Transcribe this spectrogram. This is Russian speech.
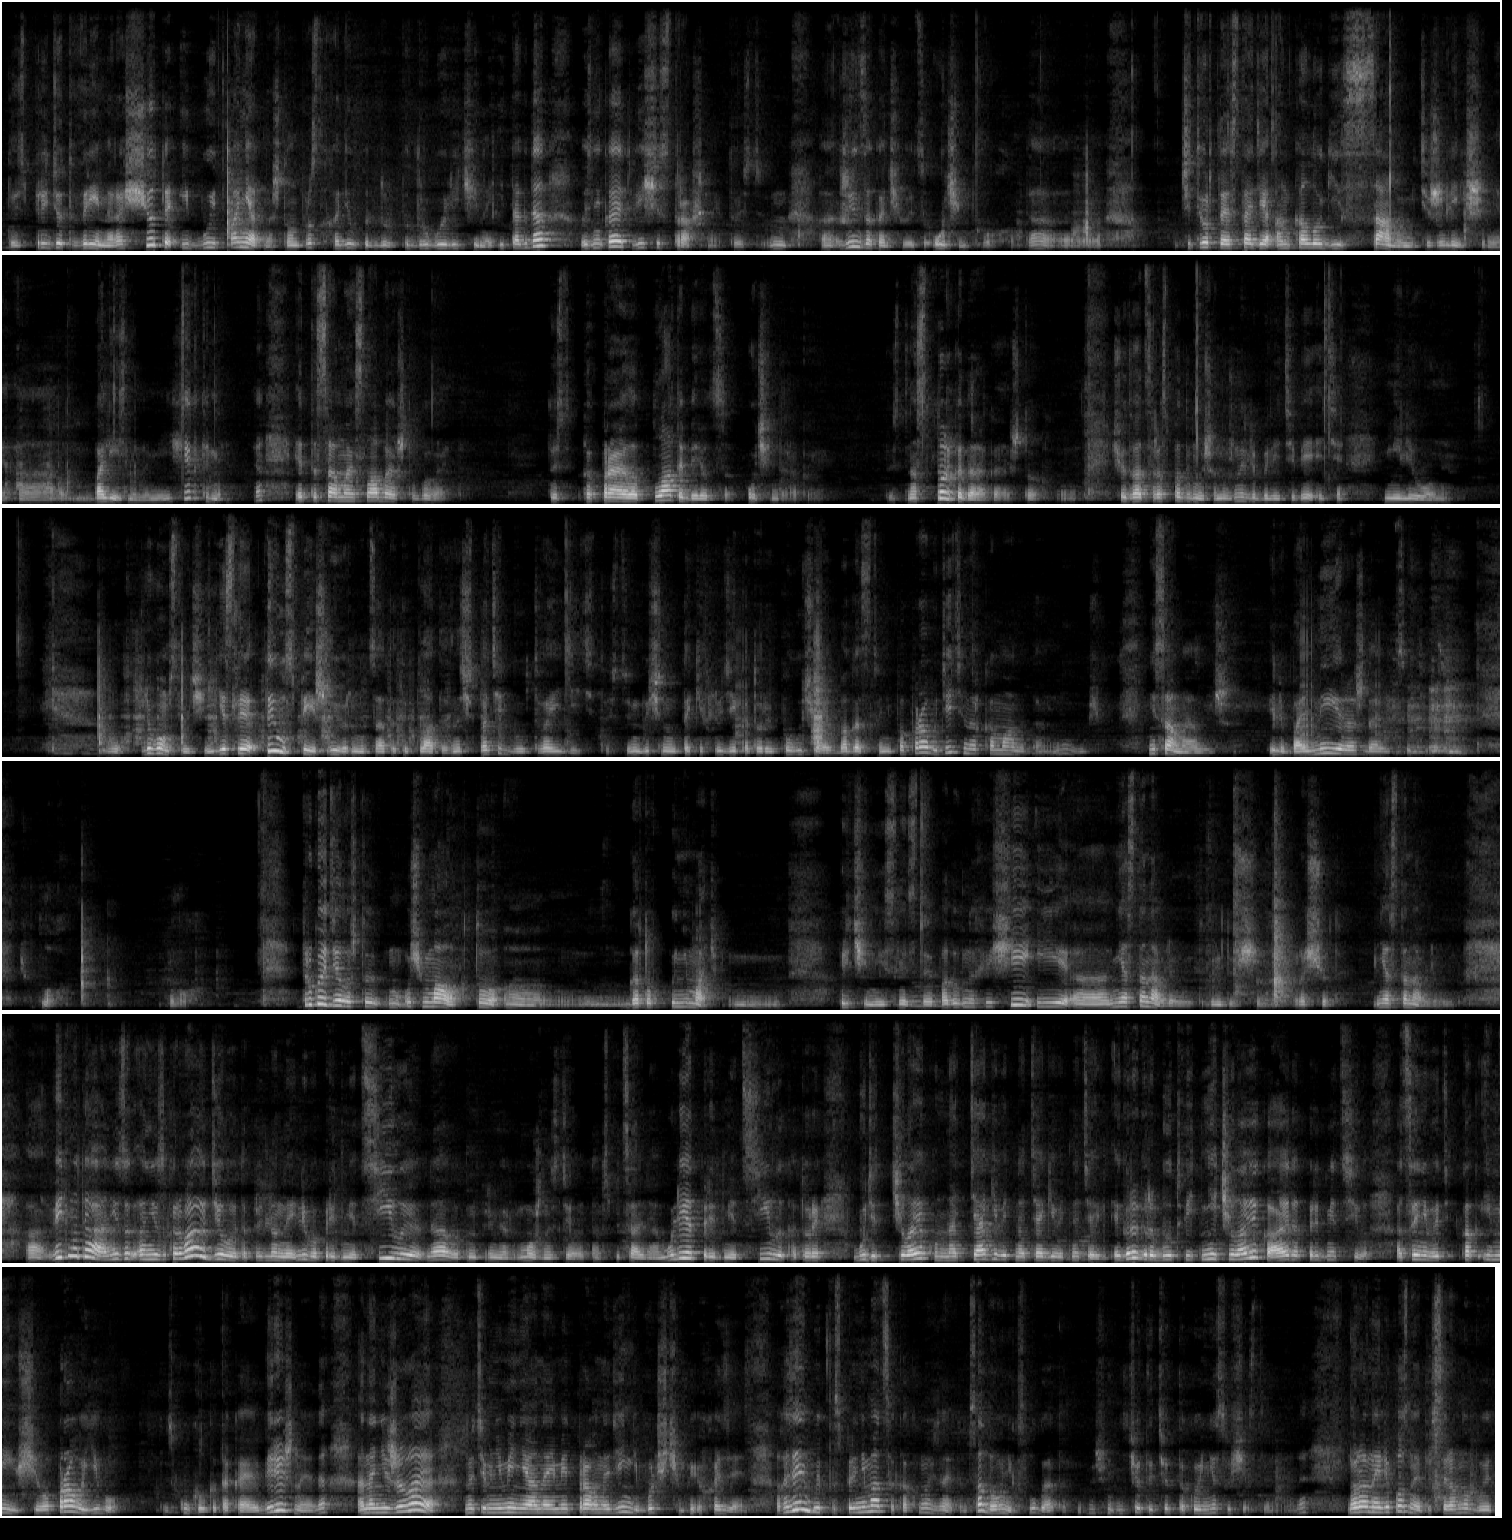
То есть придет время расчета и будет понятно, что он просто ходил под, другой личиной. И тогда возникают вещи страшные. То есть э, жизнь заканчивается очень плохо. Да? Э, четвертая стадия онкологии с самыми тяжелейшими э, болезненными эффектами, да, это самое слабое, что бывает. То есть, как правило, плата берется очень дорогая. То есть настолько дорогая, что еще 20 раз подумаешь, а нужны ли были тебе эти миллионы. Вот. В любом случае, если ты успеешь вывернуться от этой платы, значит платить будут твои дети. То есть обычно у таких людей, которые получают богатство не по праву, дети наркоманы, там, ну, в общем, не самое лучшее. Или больные рождаются дети. Плохо, плохо. Другое дело, что очень мало кто э, готов понимать причины и следствия подобных вещей и э, не останавливают грядущие расчеты, не останавливают. А, ведьмы, да, они, они закрывают, делают определенный либо предмет силы, да, вот, например, можно сделать там специальный амулет, предмет силы, который будет человеку натягивать, натягивать, натягивать. Эгрегоры будут видеть не человека, а этот предмет силы, оценивать как имеющего право его. То есть куколка такая убережная, да? она не живая, но тем не менее она имеет право на деньги больше, чем ее хозяин. А хозяин будет восприниматься как, ну не знаю, там, садовник, слуга, что-то что такое несущественное. Да? Но рано или поздно это все равно будет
